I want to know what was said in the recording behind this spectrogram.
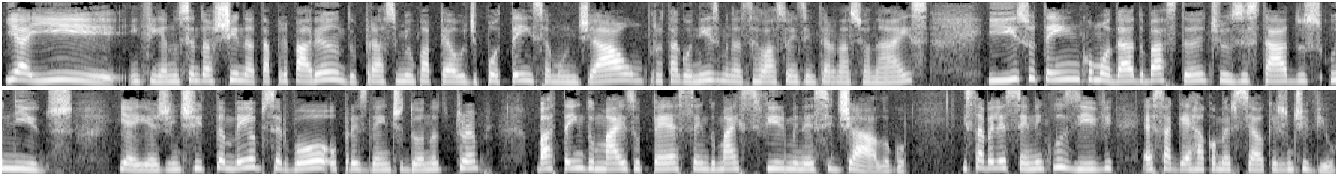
E aí, enfim, anunciando a China está preparando para assumir um papel de potência mundial, um protagonismo nas relações internacionais, e isso tem incomodado bastante os Estados Unidos. E aí a gente também observou o presidente Donald Trump batendo mais o pé, sendo mais firme nesse diálogo estabelecendo inclusive essa guerra comercial que a gente viu.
